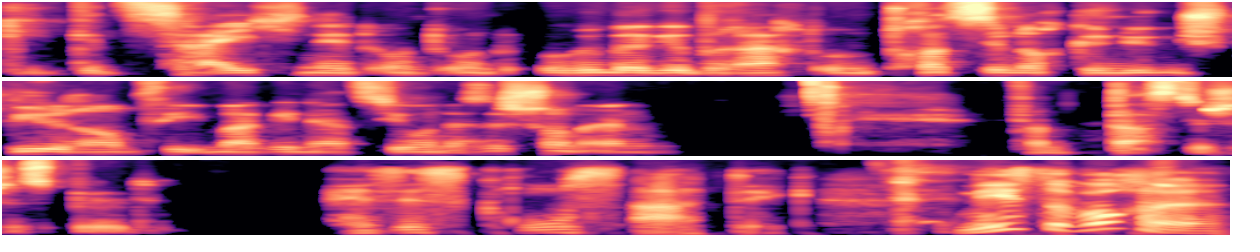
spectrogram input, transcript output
gezeichnet und, und rübergebracht und trotzdem noch genügend Spielraum für Imagination. Das ist schon ein fantastisches Bild. Es ist großartig. Nächste Woche,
